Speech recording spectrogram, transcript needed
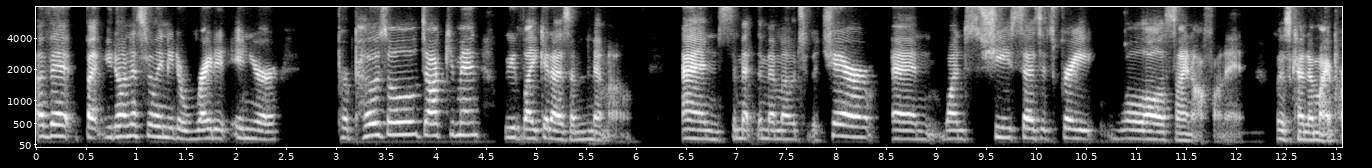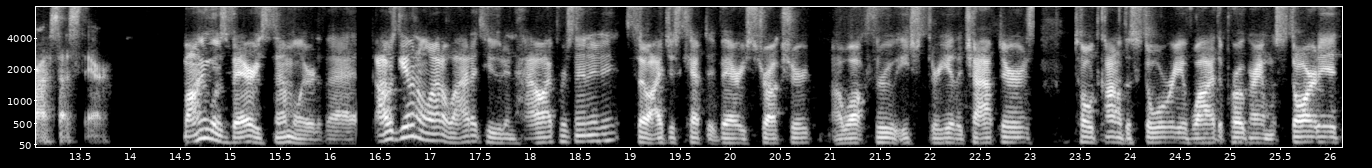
of it, but you don't necessarily need to write it in your proposal document. We'd like it as a memo and submit the memo to the chair. And once she says it's great, we'll all sign off on it, was kind of my process there. Mine was very similar to that. I was given a lot of latitude in how I presented it. So I just kept it very structured. I walked through each three of the chapters, told kind of the story of why the program was started,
